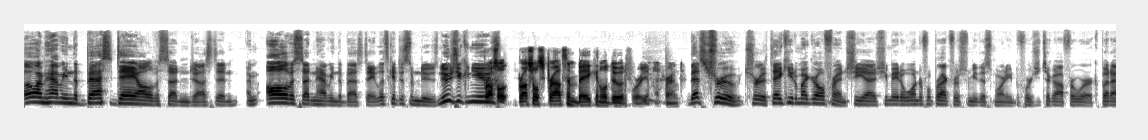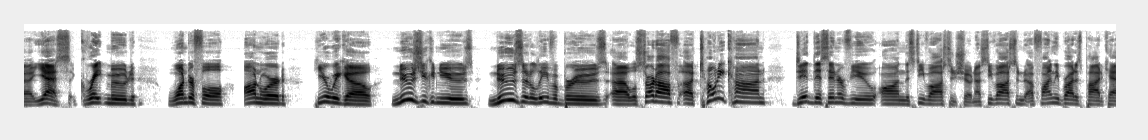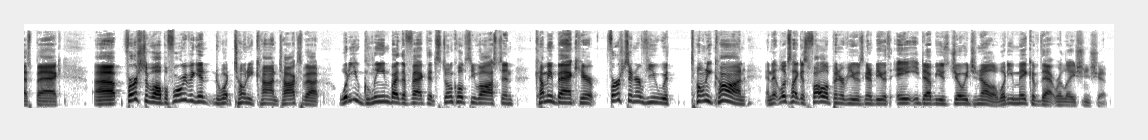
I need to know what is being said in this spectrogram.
oh, I'm having the best day all of a sudden, Justin. I'm all of a sudden having the best day. Let's get to some news. News you can use. Brussels, Brussels sprouts and bacon will do it for you, my friend. That's true. True. Thank you to my girlfriend. She uh, she made a wonderful breakfast for me this morning before she took off for work. But uh, yes, great mood, wonderful. Onward. Here we go. News you can use. News that'll leave a bruise. Uh, we'll start off. Uh, Tony Khan did this interview on the Steve Austin show. Now, Steve Austin uh, finally brought his podcast back. Uh, first of all, before we begin to what Tony Khan talks about, what do you glean by the fact that Stone Cold Steve Austin coming back here, first interview with Tony Khan, and it looks like his follow up interview is going to be with AEW's Joey Janela. What do you make of that relationship?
